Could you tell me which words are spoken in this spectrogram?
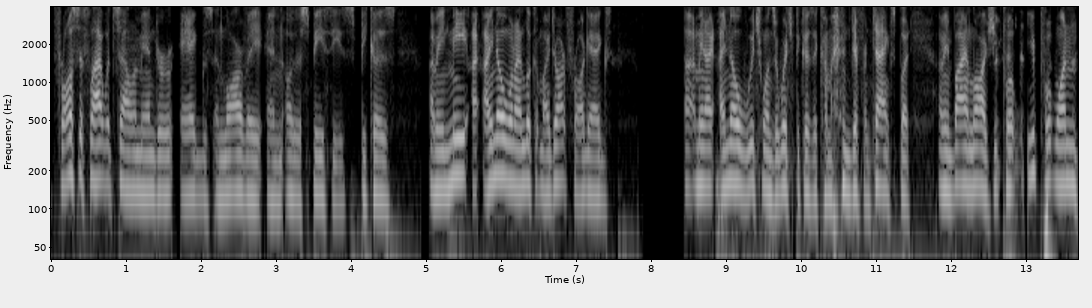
frosted flatwood salamander eggs and larvae and other species? Because i mean me i, I know when i look at my dart frog eggs I mean, I, I know which ones are which because they come out in different tanks, but I mean, by and large, you put you put one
